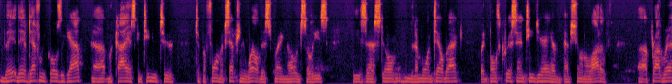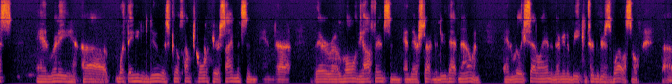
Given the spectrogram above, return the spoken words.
They, they have definitely closed the gap. Uh, Makai has continued to to perform exceptionally well this spring, though, and so he's he's uh, still the number one tailback. But both Chris and TJ have, have shown a lot of uh, progress and really uh, what they needed to do was feel comfortable with their assignments and, and uh, their uh, role in the offense, and, and they're starting to do that now and and really settle in, and they're going to be contributors as well. So uh,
